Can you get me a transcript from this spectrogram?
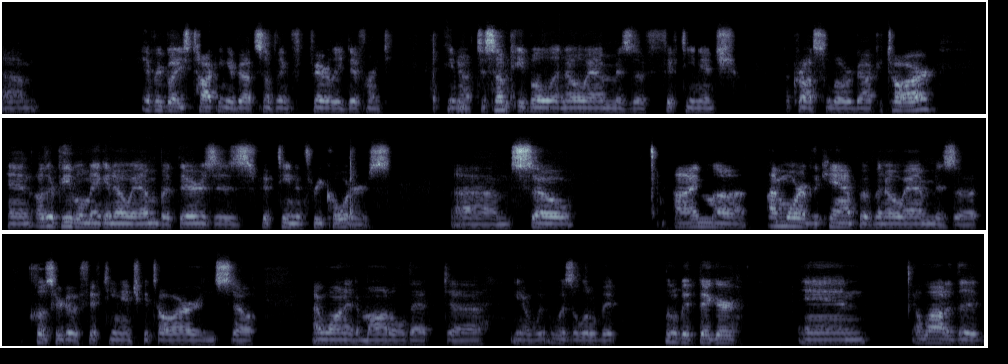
um, everybody's talking about something fairly different. You know, to some people, an OM is a 15 inch across the lower back guitar, and other people make an OM, but theirs is 15 and three quarters. Um, so I'm uh, I'm more of the camp of an OM is a closer to a 15 inch guitar, and so I wanted a model that uh, you know was a little bit a little bit bigger, and a lot of the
